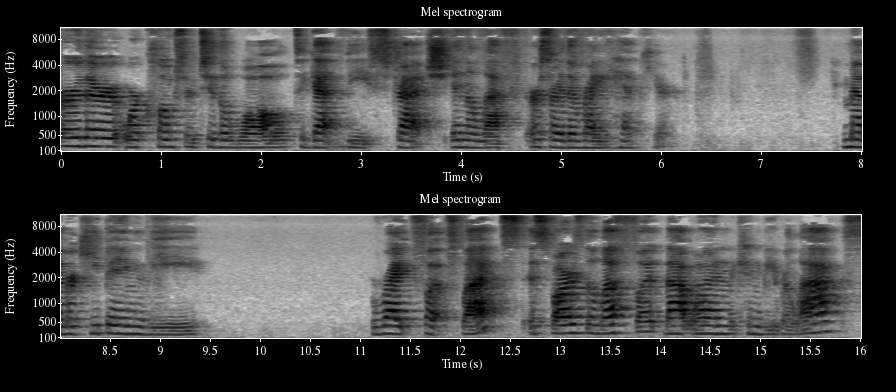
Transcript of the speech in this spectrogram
further or closer to the wall to get the stretch in the left, or sorry, the right hip here. Remember keeping the right foot flexed. As far as the left foot, that one can be relaxed.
